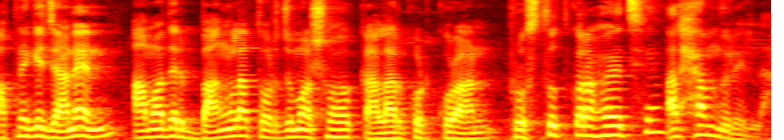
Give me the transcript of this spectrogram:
আপনি কি জানেন আমাদের বাংলা তর্জমা সহ কালার কোড কোরআন প্রস্তুত করা হয়েছে? আলহামদুলিল্লাহ।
